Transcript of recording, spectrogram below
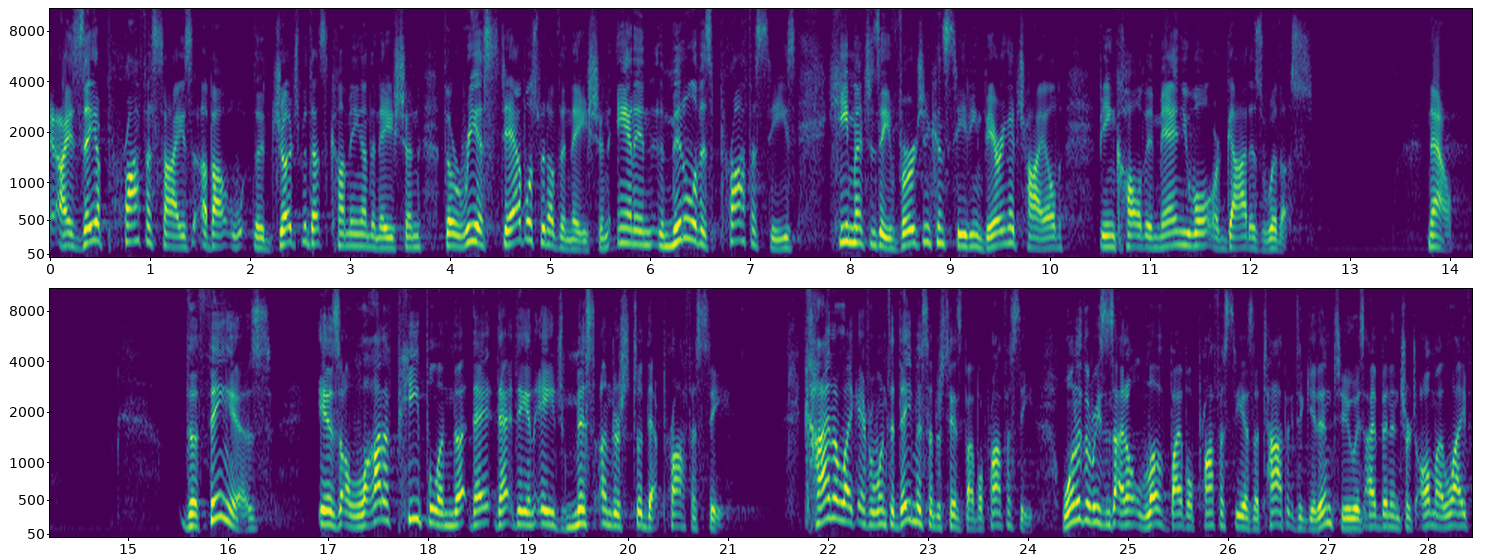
Isaiah prophesies about the judgment that's coming on the nation, the reestablishment of the nation, and in the middle of his prophecies, he mentions a virgin conceiving, bearing a child, being called Emmanuel or God is with us. Now, the thing is, is a lot of people in that, that day and age misunderstood that prophecy. Kind of like everyone today misunderstands Bible prophecy. One of the reasons I don't love Bible prophecy as a topic to get into is I've been in church all my life.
